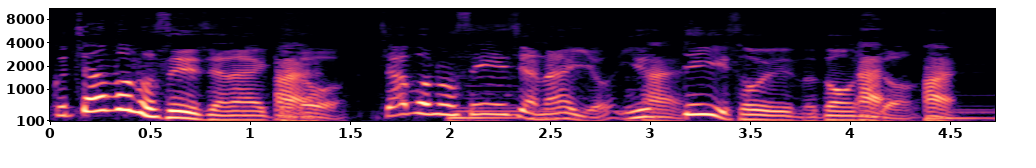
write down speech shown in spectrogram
これチャボのせいじゃないけど、はチャボのせいじゃないよ。言っていい、そういうの、どんどん。はい。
